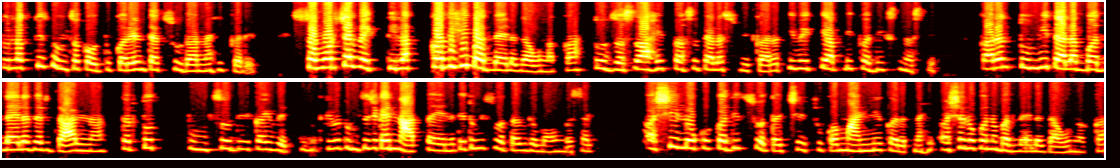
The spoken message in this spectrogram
तो नक्कीच तुमचं कौतुक करेल त्यात सुधारणाही करेल. समोरच्या व्यक्तीला कधीही बदलायला जाऊ नका. तो जसं आहे तसं त्याला स्वीकारा. ती व्यक्ती आपली कधीच नसते. कारण तुम्ही त्याला बदलायला जर जाल ना तर तो तुमचं जे काही व्यक्तिमत्व किंवा तुमचं जे काही नातं आहे ना ते तुम्ही स्वतःच गमावून बसाल. अशी लोक कधीच स्वतःची चुका मान्य करत नाही. अशा लोकांना बदलायला जाऊ नका.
